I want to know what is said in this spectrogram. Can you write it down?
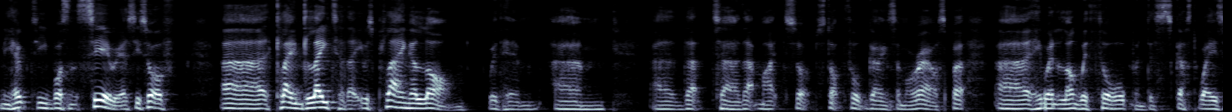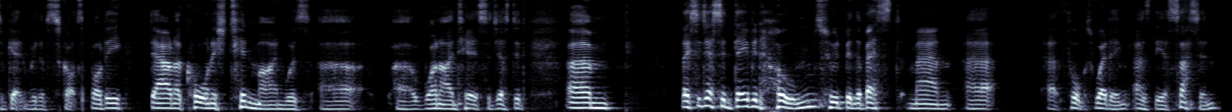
and he hoped he wasn't serious. He sort of uh, claimed later that he was playing along with him. Um, uh, that uh, that might sort of stop Thorpe going somewhere else. But uh, he went along with Thorpe and discussed ways of getting rid of Scott's body. Down a Cornish tin mine was uh, one idea suggested. Um, they suggested David Holmes, who had been the best man uh, at Thorpe's wedding, as the assassin.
